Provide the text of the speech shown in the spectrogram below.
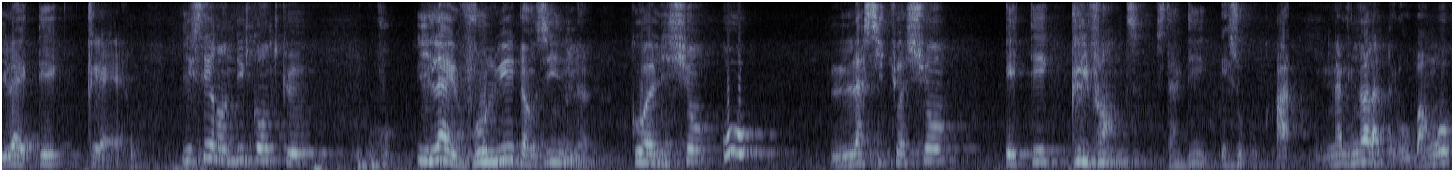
il a été clair, il s'est rendu compte que il a évolué dans une coalition où la situation était clivante. C'est-à-dire, ezo- a- na lingala tolo bango,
